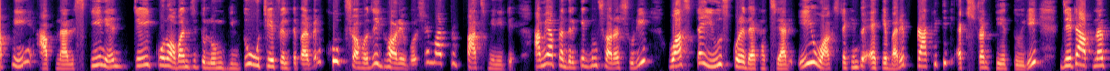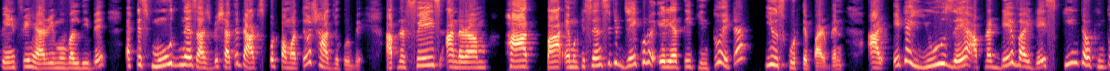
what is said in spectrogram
আপনি আপনার স্কিনের যেই কোনো অবাঞ্ছিত লোম কিন্তু উঠিয়ে ফেলতে পারবেন খুব সহজেই ঘরে বসে মাত্র পাঁচ মিনিটে। আমি আপনাদেরকে একদম সরাসরি ওয়াক্সটা ইউজ করে দেখাচ্ছি। আর এই ওয়াক্সটা কিন্তু একেবারে প্রাকৃতিক এক্সট্রাক্ট দিয়ে তৈরি, যেটা আপনার পেন ফ্রি হেয়ার রিমুভাল দিবে, একটা স্মুথনেস আসবে, সাথে ডার্ক স্পট কমাতেও সাহায্য করবে। আপনার ফেস আন্ডারআর্ম হাত, পা, এমনকি সেন্সিটিভ যে কোনো এরিয়াতেই কিন্তু এটা ইউজ করতে পারবেন। আর এটা ইউজে আপনার ডে বাই ডে স্কিনটাও কিন্তু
